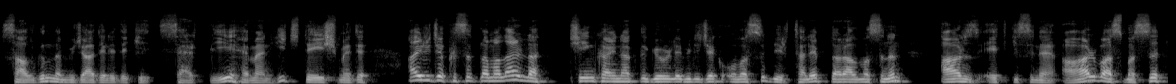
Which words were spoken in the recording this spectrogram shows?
salgınla mücadeledeki sertliği hemen hiç değişmedi. Ayrıca kısıtlamalarla Çin kaynaklı görülebilecek olası bir talep daralmasının arz etkisine ağır basması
